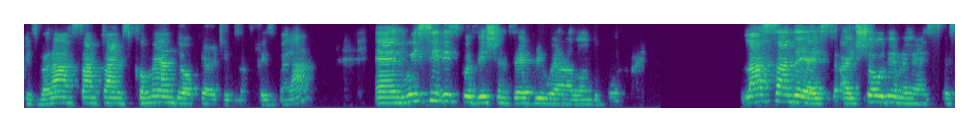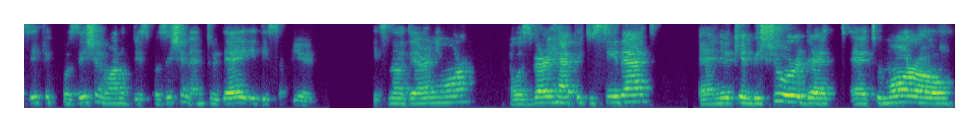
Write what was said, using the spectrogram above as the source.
Hezbollah, sometimes commando operatives of Hezbollah. And we see these positions everywhere along the borderline. Last Sunday, I, I showed them a specific position, one of these positions, and today it disappeared. It's not there anymore. I was very happy to see that. And you can be sure that uh, tomorrow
